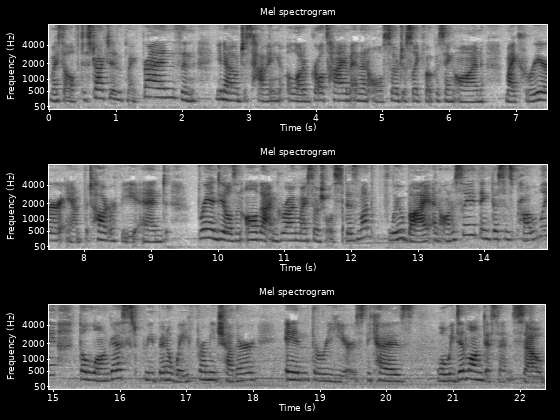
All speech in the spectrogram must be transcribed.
myself distracted with my friends and you know just having a lot of girl time and then also just like focusing on my career and photography and brand deals and all that and growing my socials. This month flew by and honestly I think this is probably the longest we've been away from each other in three years because well we did long distance so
